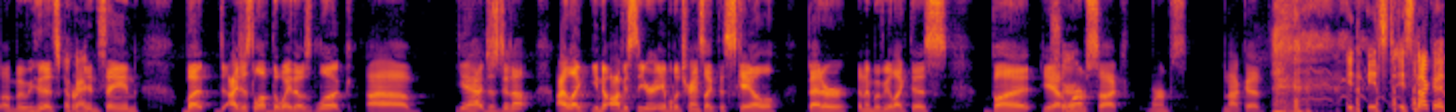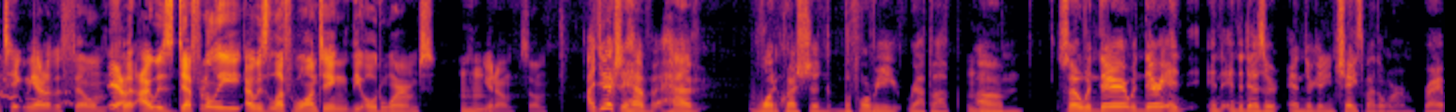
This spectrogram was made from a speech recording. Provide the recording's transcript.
a movie that's cr- Okay. insane. But I just love the way those look. Uh, yeah, just did not. I like you know obviously you're able to translate the scale better in a movie like this, but yeah, the worms suck. Worms not good. it, it's it's not going to take me out of the film. Yeah. But I was definitely I was left wanting the old worms. Mm-hmm. You know. So I do actually have have one question before we wrap up. Mm-hmm. Um, so when they're when they're in, in in the desert and they're getting chased by the worm, right?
